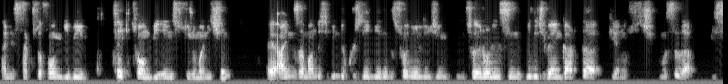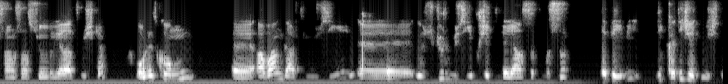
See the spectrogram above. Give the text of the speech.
hani saksofon gibi tek ton bir enstrüman için. E, aynı zamanda işte 1957'de Sonny Rollins'in, Sonny Rollins'in Village Vanguard'da piyanosuz çıkması da bir sansasyon yaratmışken Ornette Coleman'ın e, avantgard müziği, e, özgür müziği bu şekilde yansıtması epey bir dikkati çekmişti.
